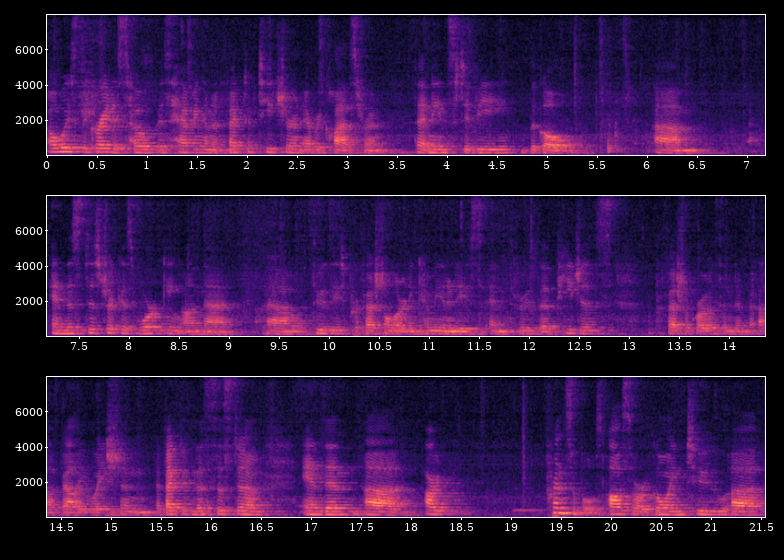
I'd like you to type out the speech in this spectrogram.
always the greatest hope is having an effective teacher in every classroom. That needs to be the goal. Um, and this district is working on that uh, through these professional learning communities and through the the Professional Growth and uh, Evaluation Effectiveness System. And then uh, our principals also are going to, uh,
